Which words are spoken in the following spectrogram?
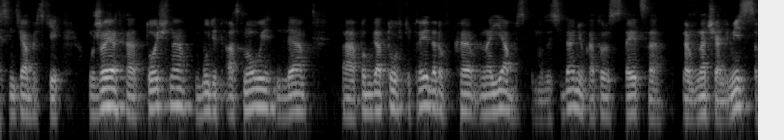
сентябрьский уже э, точно будет основой для э, подготовки трейдеров к ноябрьскому заседанию, которое состоится в начале месяца,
